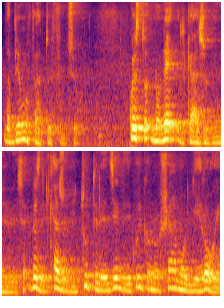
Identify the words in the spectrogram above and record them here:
l'abbiamo fatto e funziona. Questo non è il caso di Nervesa, questo è il caso di tutte le aziende di cui conosciamo gli eroi,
